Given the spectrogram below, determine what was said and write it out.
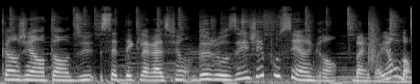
Quand j'ai entendu cette déclaration de José, j'ai poussé un grand. Ben voyons donc.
